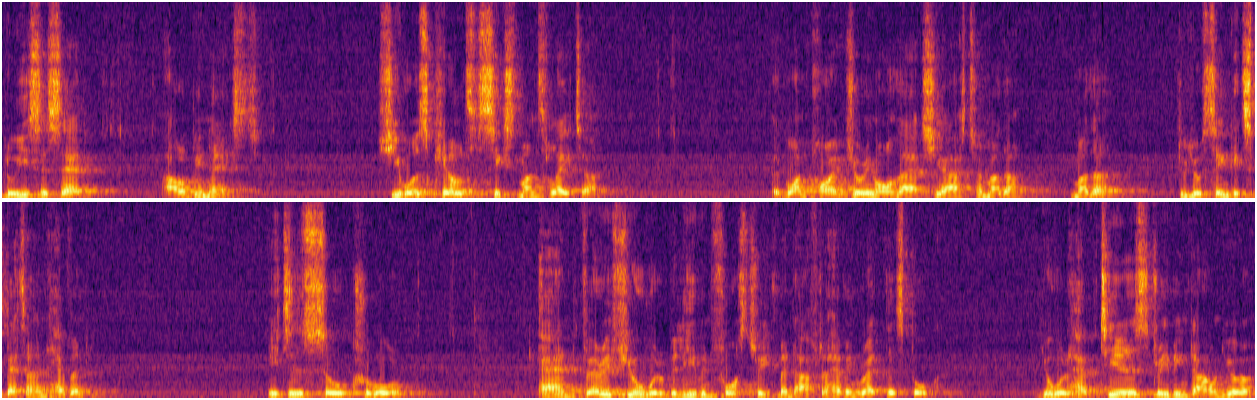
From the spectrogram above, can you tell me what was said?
Louise said, I'll be next. She was killed six months later. At one point during all that, she asked her mother, Mother, do you think it's better in heaven? It is so cruel. And very few will believe in forced treatment after having read this book. You will have tears streaming down your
